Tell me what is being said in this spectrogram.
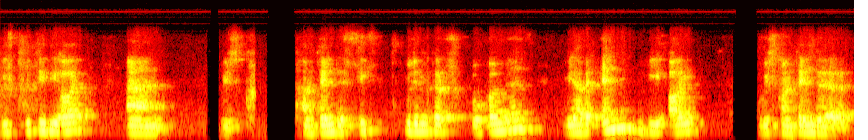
these two TDI, and which contain the six millimeter focal length. We have an NDI, which contain the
